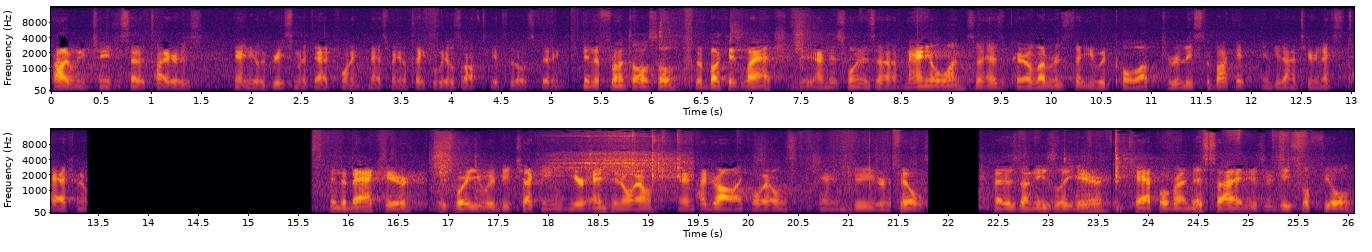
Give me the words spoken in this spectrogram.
probably when you change a set of tires and you'll grease them at that point. That's when you'll take the wheels off to get to those fittings. In the front also, the bucket latch, and this one is a manual one, so it has a pair of levers that you would pull up to release the bucket and get onto your next attachment. In the back here is where you would be checking your engine oil and hydraulic oils and do your fills. That is done easily here. The cap over on this side is your diesel fuel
